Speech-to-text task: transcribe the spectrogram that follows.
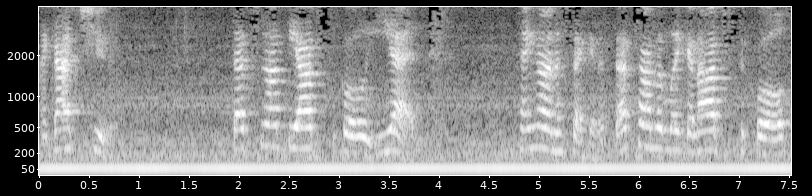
i got you that's not the obstacle yet Hang on a second. If that sounded like an obstacle,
